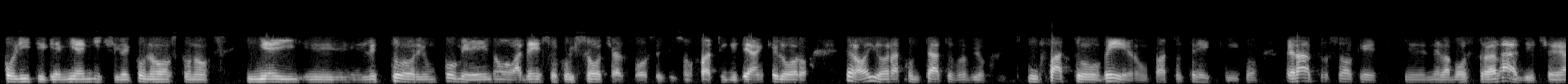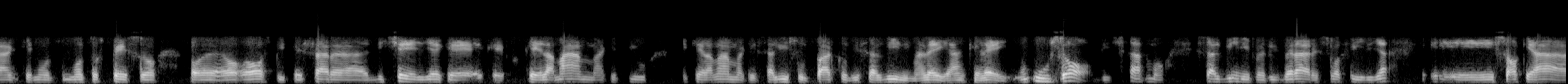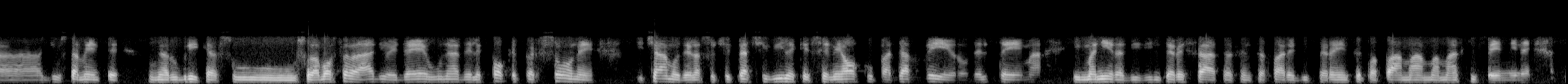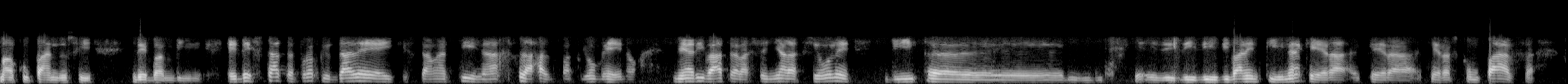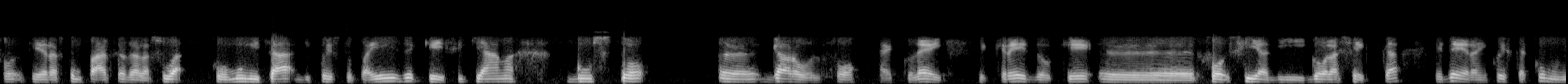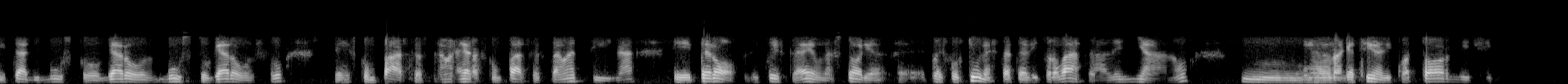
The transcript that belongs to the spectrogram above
politiche, i miei amici le conoscono, i miei eh, lettori un po' meno, adesso con i social forse si sono fatti un'idea anche loro, però io ho raccontato proprio un fatto vero, un fatto tecnico. Peraltro so che eh, nella vostra radio c'è anche molto, molto spesso ospite Sara Di Ceglie che, che, che, è la mamma che più che è la mamma che salì sul parco di Salvini, ma lei anche lei usò diciamo, Salvini per liberare sua figlia e so che ha giustamente una rubrica su, sulla vostra radio ed è una delle poche persone diciamo, della società civile che se ne occupa davvero del tema in maniera disinteressata, senza fare differenze papà, mamma, maschi, femmine, ma occupandosi dei bambini. Ed è stata proprio da lei che stamattina all'alba più o meno mi è arrivata la segnalazione di, eh, di, di, di Valentina che era, che, era, che era scomparsa che era scomparsa dalla sua comunità di questo paese che si chiama Busto eh, Garolfo. Ecco, lei credo che eh, sia di Gola Secca ed era in questa comunità di Busco Garol, Busto Garolfo, eh, scomparsa, era scomparsa stamattina, eh, però questa è una storia, eh, per fortuna è stata ritrovata a Legnano, mh, mm, una ragazzina di 14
